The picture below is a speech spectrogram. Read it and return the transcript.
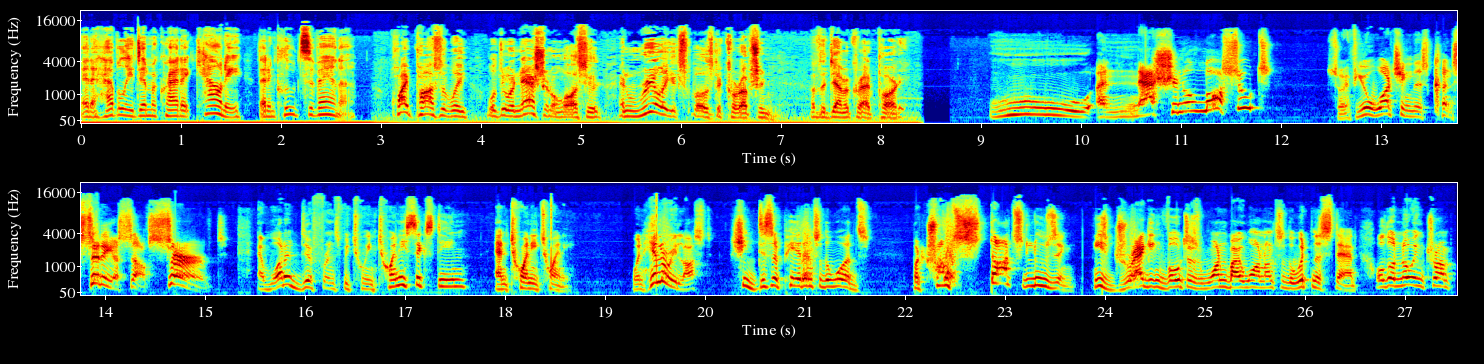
in a heavily Democratic county that includes Savannah. Quite possibly, we'll do a national lawsuit and really expose the corruption of the Democrat Party. Ooh, a national lawsuit? So if you're watching this, consider yourself served. And what a difference between 2016 and 2020. When Hillary lost, she disappeared into the woods. But Trump starts losing. He's dragging voters one by one onto the witness stand. Although knowing Trump,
